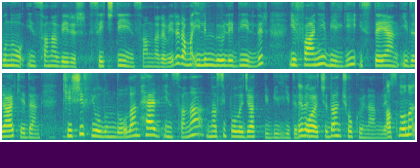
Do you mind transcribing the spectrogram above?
bunu insana verir, seçtiği insanlara verir ama ilim böyle değildir. İrfani bilgiyi isteyen, idrak eden, keşif yolunda olan her insana nasip olacak bir bilgidir. Evet. Bu açıdan çok önemli. Aslında ona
